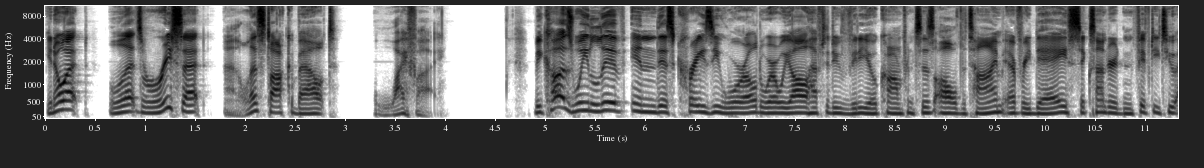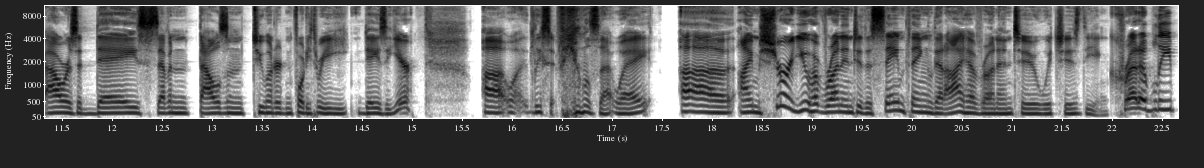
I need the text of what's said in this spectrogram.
you know what? Let's reset and let's talk about Wi-Fi. Because we live in this crazy world where we all have to do video conferences all the time, every day, 652 hours a day, 7,243 days a year, uh, well, at least it feels that way. Uh, I'm sure you have run into the same thing that I have run into, which is the incredibly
